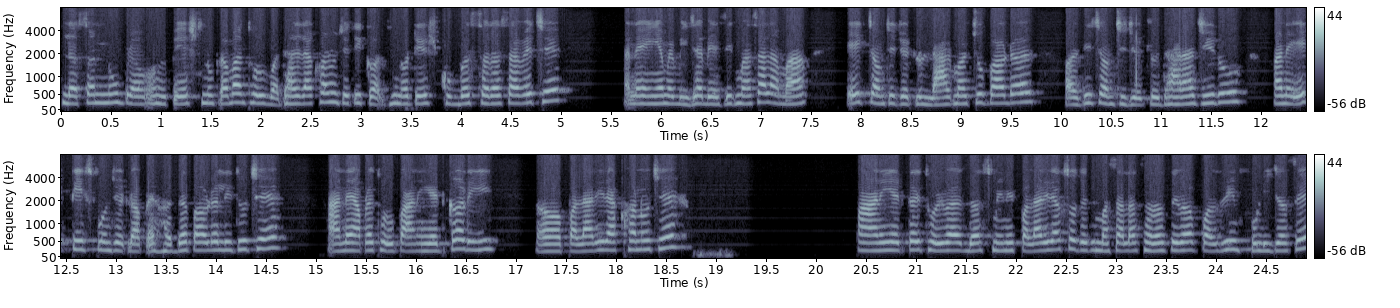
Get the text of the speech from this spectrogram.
લસણનું પેસ્ટનું પ્રમાણ થોડું વધારે રાખવાનું, જેથી કઢીનો ટેસ્ટ ખૂબ જ સરસ આવે છે. અને અહીંયા મેં બીજા બેઝિક મસાલામાં એક ચમચી જેટલું લાલ મરચું પાવડર, અડધી ચમચી જેટલું ધાણા જીરું અને એક ટીસ્પૂન જેટલું આપણે હળદર પાવડર લીધું છે. આને આપણે થોડું પાણી એડ કરી પલાળી રાખવાનું છે. પાણી એડ કરી થોડી વાર, દસ મિનિટ પલાળી રાખશો, તેથી મસાલા સરસ એવા પલરી ફૂલી જશે.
